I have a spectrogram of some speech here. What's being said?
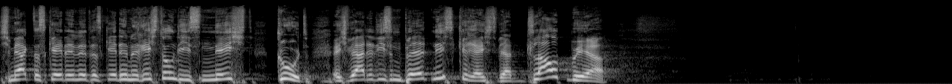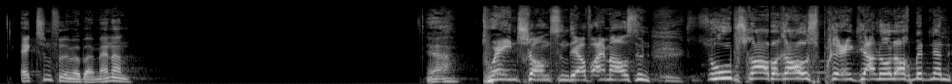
Ich merke, das geht, in, das geht in eine Richtung, die ist nicht gut. Ich werde diesem Bild nicht gerecht werden. Glaub mir. Actionfilme bei Männern. Ja, Dwayne Johnson, der auf einmal aus einem Hubschrauber rausspringt, ja nur noch mit einem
